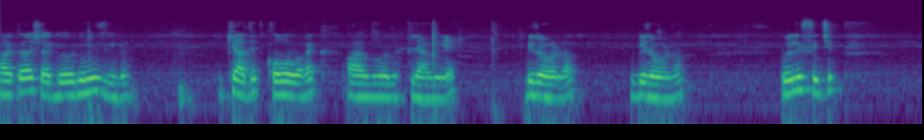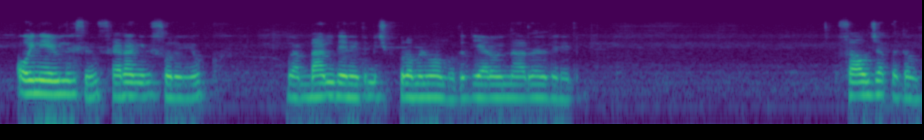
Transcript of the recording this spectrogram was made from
Arkadaşlar gördüğünüz gibi iki adet kol olarak algıladı klavyeye. Biri oradan, biri oradan. Böyle seçip oynayabilirsiniz. Herhangi bir sorun yok. Ben, ben denedim hiç problem olmadı. Diğer oyunlarda da denedim. Sağlıcakla kalın.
